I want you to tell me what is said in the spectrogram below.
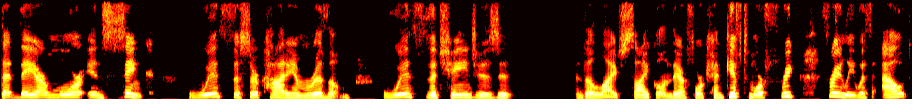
that they are more in sync with the circadian rhythm, with the changes in the life cycle, and therefore can gift more free- freely without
